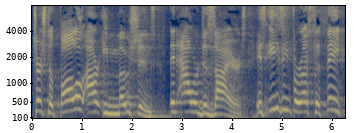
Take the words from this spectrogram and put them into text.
church, to follow our emotions and our desires. It's easy for us to think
